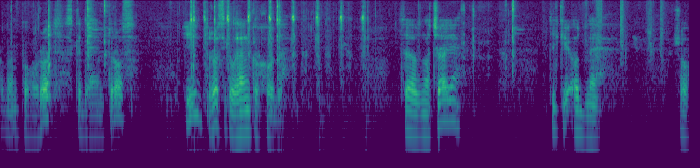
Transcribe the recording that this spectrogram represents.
Робимо поворот, скидаємо трос і тросик легенько ходить. Це означає тільки одне, що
